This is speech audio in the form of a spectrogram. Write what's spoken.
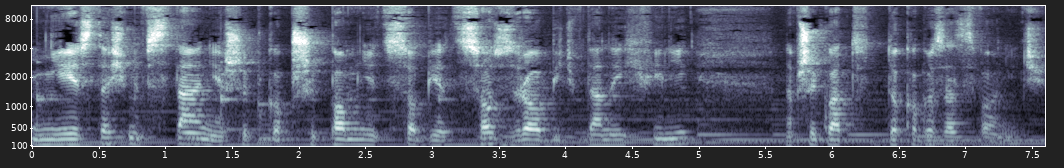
nie jesteśmy w stanie szybko przypomnieć sobie, co zrobić w danej chwili, na przykład do kogo zadzwonić.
